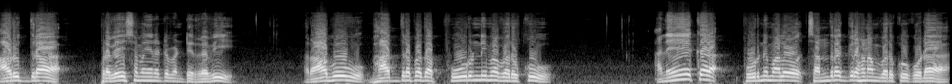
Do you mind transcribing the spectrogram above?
ఆరుద్ర ప్రవేశమైనటువంటి రవి రాబోవు భాద్రపద పూర్ణిమ వరకు అనేక పూర్ణిమలో చంద్రగ్రహణం వరకు కూడా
